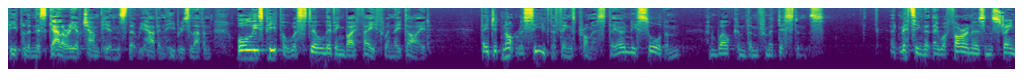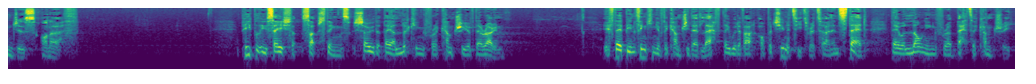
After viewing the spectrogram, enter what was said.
people in this gallery of champions that we have in Hebrews 11, all these people were still living by faith when they died. They did not receive the things promised, they only saw them and welcomed them from a distance, admitting that they were foreigners and strangers on earth. People who say such things show that they are looking for a country of their own. If they'd been thinking of the country they'd left, they would have had opportunity to return. Instead, they were longing for a better country,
